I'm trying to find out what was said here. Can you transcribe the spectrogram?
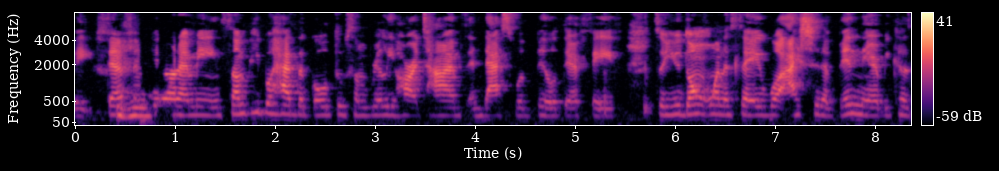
faith. Definitely. You know what I mean? Some people had to go through some really hard times and that's what built their faith. So you don't want to say, "Well, I should have been there" because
